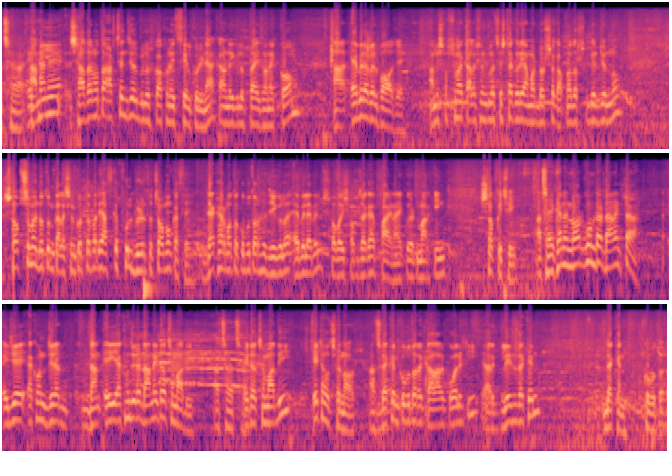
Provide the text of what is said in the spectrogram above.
আচ্ছা আমি এখানে সাধারণত আর্টস অ্যান্ড জেলগুলো কখনোই সেল করি না কারণ এগুলো প্রাইস অনেক কম আর অ্যাভেলেবেল পাওয়া যায়। আমি সবসময় কালেকশনগুলো চেষ্টা করি আমার দর্শক আপনার দর্শকদের জন্য। সবসময় নতুন কালেকশন করতে পারি আজকে ফুল ভিডিওতে চমক আছে। দেখার মতো কবুতর আছে যেগুলো অ্যাভেলেবেল সবাই সব জায়গায় পায় না একুরেট মার্কিং সব কিছুই আচ্ছা এখানে নরগুনটা ডানেরটা? এই যে এখন যেটা ডান এই এখন যেটা ডান এটা হচ্ছে মাদি। আচ্ছা আচ্ছা। এটা হচ্ছে মাদি এটা হচ্ছে নর। আচ্ছা। দেখেন কবুতরের কালার কোয়ালিটি আর গ্লেজ দেখেন। দেখেন কবুতর।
